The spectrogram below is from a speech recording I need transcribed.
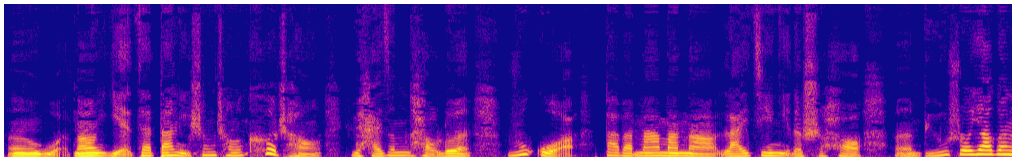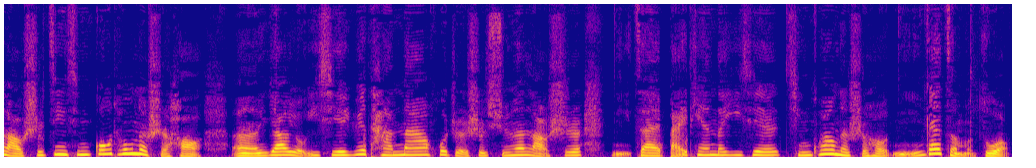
嗯，我呢也在班里生成了课程，与孩子们讨论，如果爸爸妈妈呢来接你的时候，嗯，比如说要跟老师进行沟通的时候，嗯，要有一些约谈呐、或者是询问老师你在白天的一些情况的时候，你应该怎么做？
